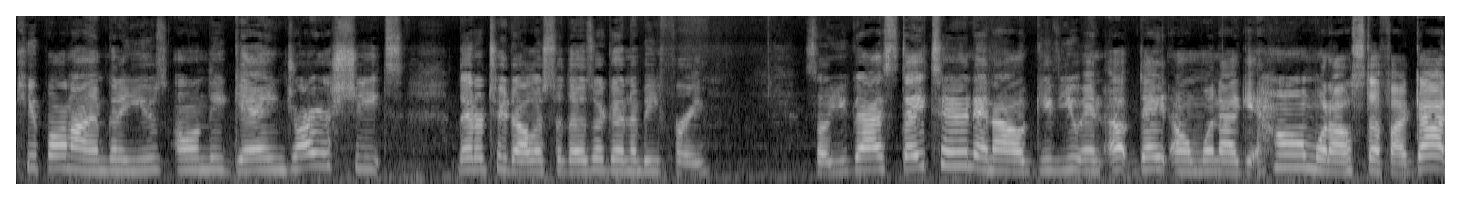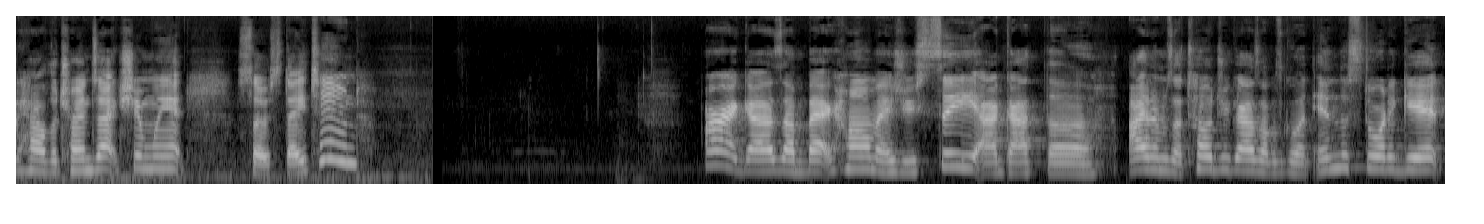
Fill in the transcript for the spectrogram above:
coupon I am going to use on the Gain dryer sheets that are $2. So those are going to be free. So you guys stay tuned and I'll give you an update on when I get home, what all stuff I got, how the transaction went. So stay tuned. Alright guys, I'm back home. As you see, I got the items I told you guys I was going in the store to get.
